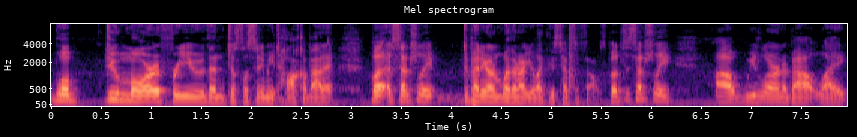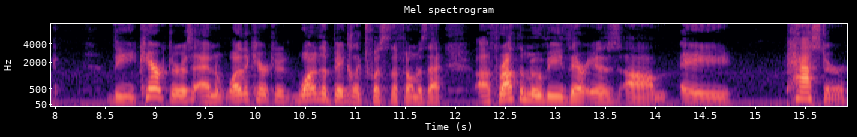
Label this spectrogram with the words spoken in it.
will do more for you than just listening to me talk about it. But essentially depending on whether or not you like these types of films. But essentially uh we learn about like the characters and one of the characters one of the big like twists of the film is that uh, throughout the movie there is um a pastor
